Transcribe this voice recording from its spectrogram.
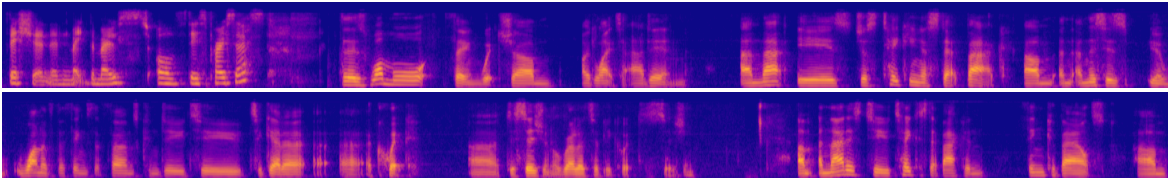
efficient and make the most of this process. There's one more thing which um, I'd like to add in, and that is just taking a step back. Um, and, and this is you know one of the things that firms can do to to get a a, a quick uh, decision or relatively quick decision, um, and that is to take a step back and think about um,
